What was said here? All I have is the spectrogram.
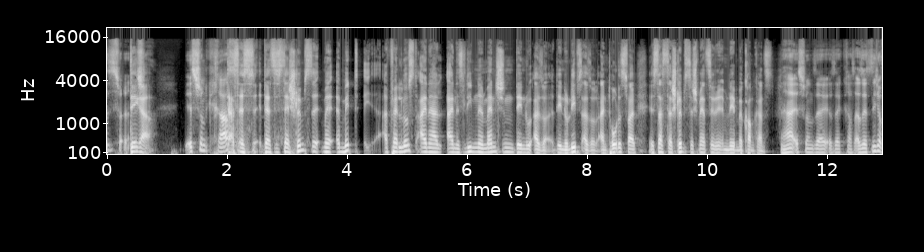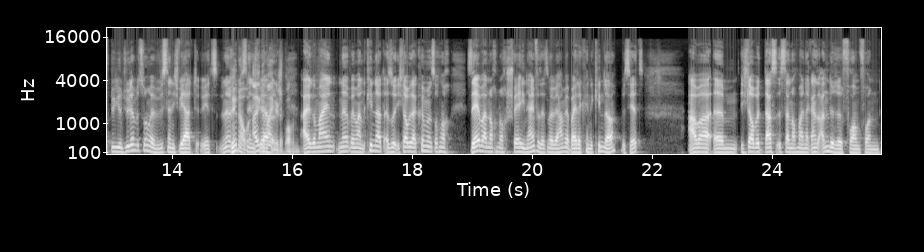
ist schon, Digga, ist schon krass. das ist, das ist der schlimmste mit Verlust einer, eines liebenden Menschen, den du, also, den du liebst, also ein Todesfall, ist das der schlimmste Schmerz, den du im Leben bekommen kannst. Ja, ist schon sehr, sehr krass. Also jetzt nicht auf Bibi und Julian bezogen, weil wir wissen ja nicht, wer hat jetzt, ne? Genau, ja nicht, allgemein wer, gesprochen. Allgemein, ne, wenn man ein Kind hat, also ich glaube, da können wir uns auch noch selber noch, noch schwer hineinversetzen, weil wir haben ja beide keine Kinder bis jetzt. Aber ähm, ich glaube, das ist dann nochmal eine ganz andere Form von,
